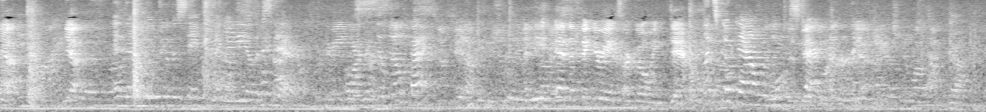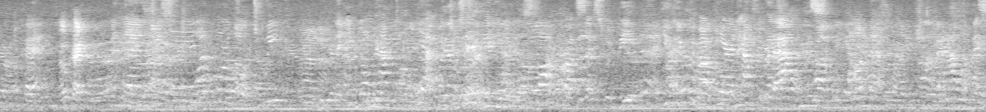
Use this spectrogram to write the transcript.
Yeah. in your mind. Yeah. And then you'll do the same thing on the other side. Okay? And the, and the figure eights are going down. Let's go down with them to start with. Okay? Okay. And then just one more little tweak that you don't have to, yeah, but just to get into the thought process would be, you could come out here and have to um, balance on that balance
